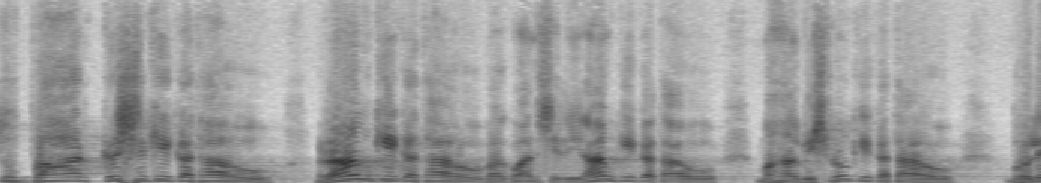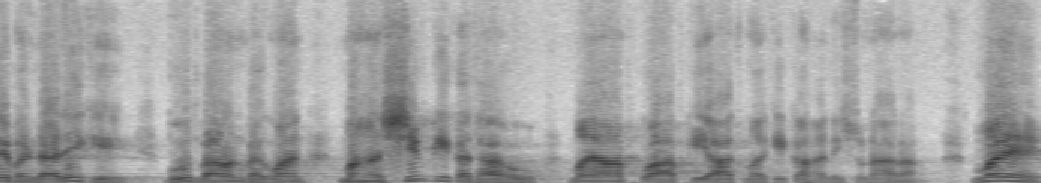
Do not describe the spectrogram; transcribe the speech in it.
तो बाहर कृष्ण की कथा हो, राम की कथा हो, भगवान श्री राम की कथा हो, महाविष्णु की कथा हो, भोले भंडारी की, भूत भावन भगवान, महाशिव की कथा हो, मैं आपको आपकी आत्मा की कहानी सुना रहा हूँ। मैं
